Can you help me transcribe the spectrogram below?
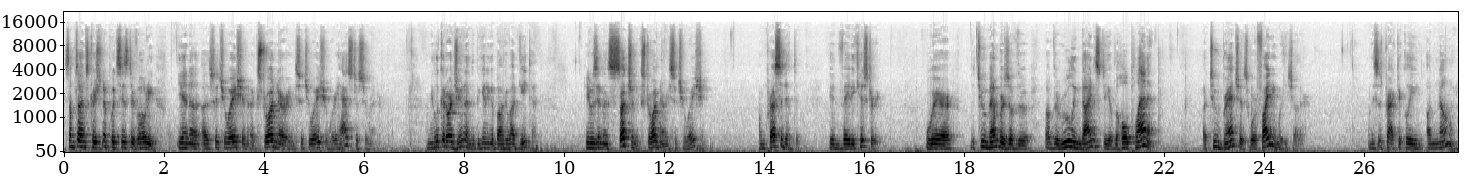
Sometimes Krishna puts his devotee in a, a situation, extraordinary situation, where he has to surrender. I mean, look at Arjuna in the beginning of Bhagavad Gita. He was in a, such an extraordinary situation, unprecedented in Vedic history, where the two members of the, of the ruling dynasty of the whole planet, uh, two branches, were fighting with each other. And this is practically unknown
